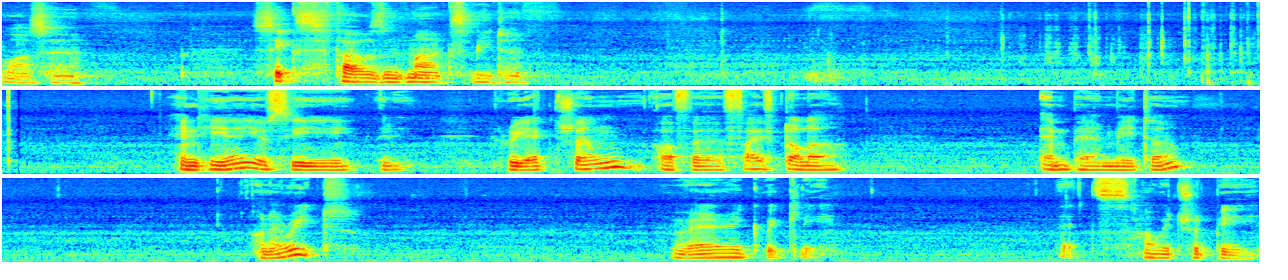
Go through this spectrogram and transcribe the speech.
Was a 6000 marks meter. And here you see the reaction of a $5 ampere meter on a read very quickly. That's how it should be.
